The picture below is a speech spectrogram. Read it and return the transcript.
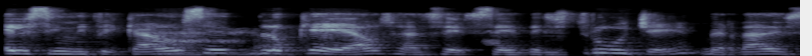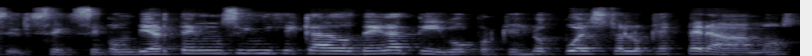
el significado se bloquea, o sea, se, se destruye, ¿verdad? Se, se, convierte en un significado negativo porque es lo opuesto a lo que esperábamos.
